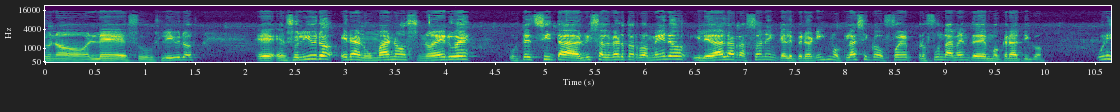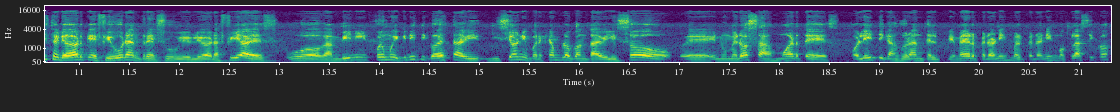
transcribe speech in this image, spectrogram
uno lee sus libros. Eh, en su libro Eran humanos, no héroes, usted cita a Luis Alberto Romero y le da la razón en que el peronismo clásico fue profundamente democrático. Un historiador que figura entre su bibliografía es Hugo Gambini, fue muy crítico de esta visión y, por ejemplo, contabilizó eh, numerosas muertes políticas durante el primer peronismo, el peronismo clásico,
